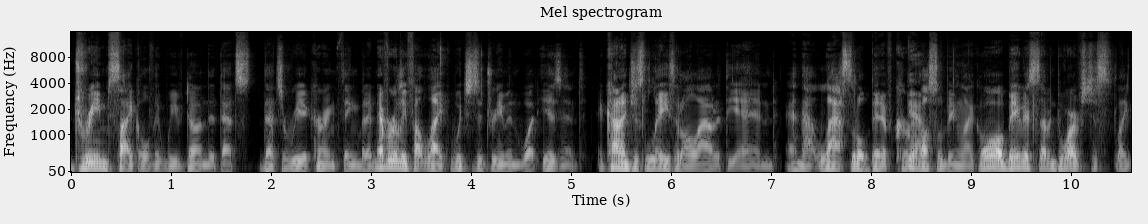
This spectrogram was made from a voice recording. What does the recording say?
dream cycle that we've done that that's that's a reoccurring thing but it never really felt like which is a dream and what isn't it kind of just lays it all out at the end and that last little bit of kurt Yeah. russell being like oh maybe it's seven dwarfs just like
